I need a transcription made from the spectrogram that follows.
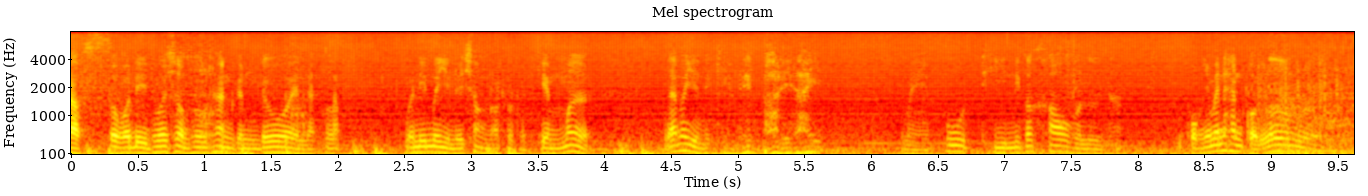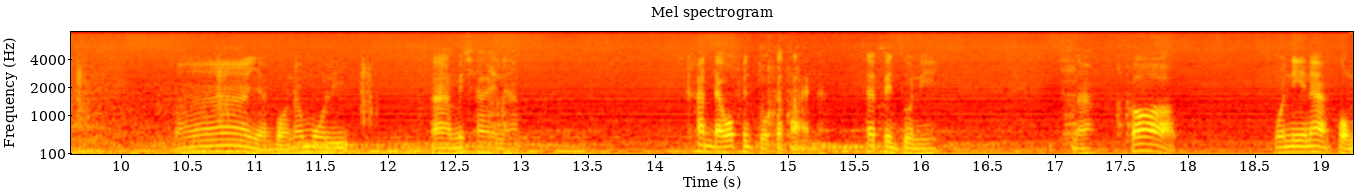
ครับสวัสดีท่านผู้ชมทุกท่านกันด้วยนะครับ วันนี้มาอยู่ในช่องนอตเกมเมอร์และมาอยู่ในเกมเพชรพาริไดแหมพูดทีนี้ก็เข้ากันเลยนะ ผมยังไม่ทันกดเริ่มเลยอ่าอย่าบอกนะโมริอ่าไม่ใช่นะครับคาดเดาว่าเป็นตัวกระต่ายนะถ้าเป็นตัวนี้นะก็วันนี้นะผม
